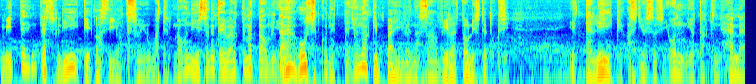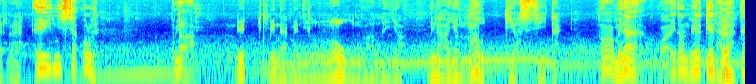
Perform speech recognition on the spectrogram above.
Mitenkäs liikeasiat sujuvat? No niissä nyt ei välttämättä ole mitään. Minä uskon, että jonakin päivänä saa vielä todistetuksi, että liikeasioissasi on jotakin hämärää. Ei niissä ole. Mutta nyt minä menin lounaalle ja minä aion nauttia siitä. No, minä vaihdan melkein pöytä.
